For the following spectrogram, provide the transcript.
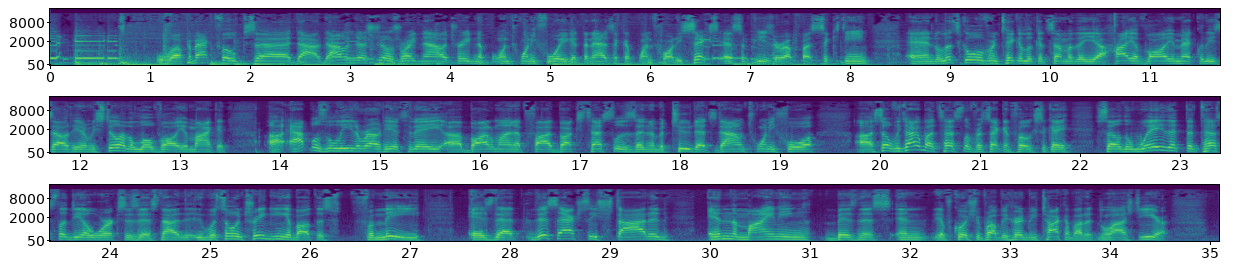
Welcome back, folks. Uh, Dow. Dow Industrials right now are trading up 124. You get the Nasdaq up 146. S&Ps are up uh, 16. And let's go over and take a look at some of the uh, higher volume equities out here. And we still have a low volume market. Uh, Apple's the leader out here today. Uh, bottom line up five bucks. Tesla's at number two. That's down 24. Uh, so if we talk about Tesla for a second, folks, okay, so the way that the Tesla deal works is this. Now, what's so intriguing about this for me is that this actually started – in the mining business, and of course, you probably heard me talk about it in the last year.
